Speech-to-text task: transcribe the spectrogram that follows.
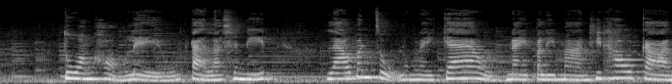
1 ตวงของเหลวแต่ละชนิด แล้วบรรจุลงในแก้วในปริมาณที่เท่ากัน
